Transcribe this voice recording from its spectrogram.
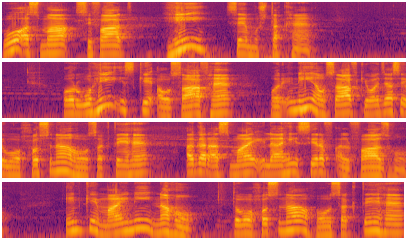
وہ اسماء صفات ہی سے مشتق ہیں۔ اور وہی اس کے اوصاف ہیں اور انہی اوصاف کی وجہ سے وہ حسنہ ہو سکتے ہیں۔ اگر اسماء الہی صرف الفاظ ہوں، ان کے معنی نہ ہوں، تو وہ حسنہ ہو سکتے ہیں۔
